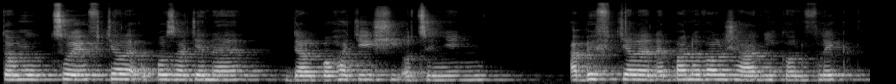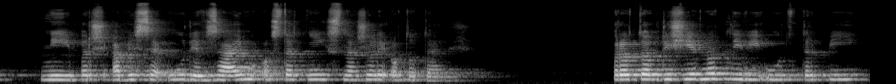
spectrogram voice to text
Tomu, co je v těle upozaděné, dal bohatější ocenění, aby v těle nepanoval žádný konflikt, nýbrž aby se údy v zájmu ostatních snažili o to též. Proto, když jednotlivý úd trpí,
